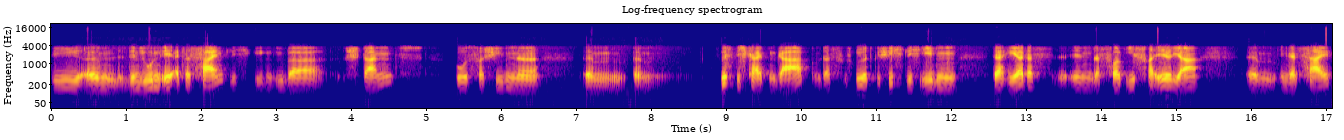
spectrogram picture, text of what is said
die ähm, den Juden eher etwas feindlich gegenüber stand, wo es verschiedene ähm, ähm, Zwistigkeiten gab. Und das rührt geschichtlich eben daher, dass in das Volk Israel ja ähm, in der Zeit,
